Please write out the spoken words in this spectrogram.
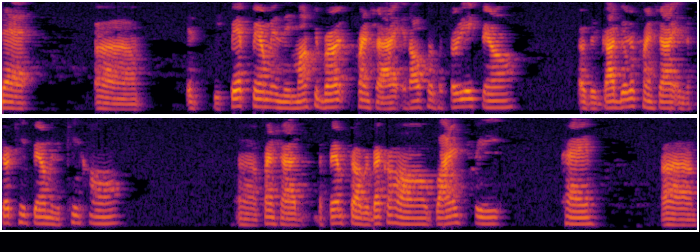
that, uh, it's the fifth film in the MonsterVerse franchise. It also the 38th film of the Godzilla franchise and the 13th film in the King Kong uh, franchise. The film stars Rebecca Hall, Brian Tweed, okay. Um,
